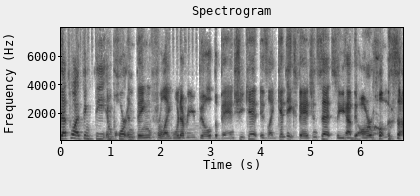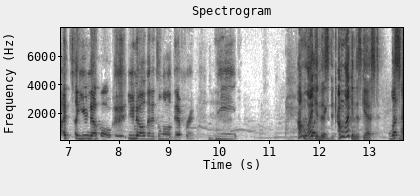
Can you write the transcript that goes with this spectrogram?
That's why I think the important thing for like whenever you build the Banshee kit is like get the expansion set so you have the arm on the side so you know you know that it's a little different. The I'm liking this. thing- I'm liking this guest. let's uh,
